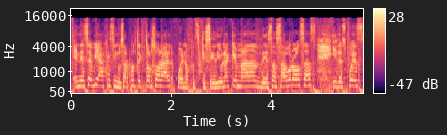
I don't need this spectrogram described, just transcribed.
en ese viaje sin usar protector solar. Bueno, pues que se dio una quemada de esas sabrosas y después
